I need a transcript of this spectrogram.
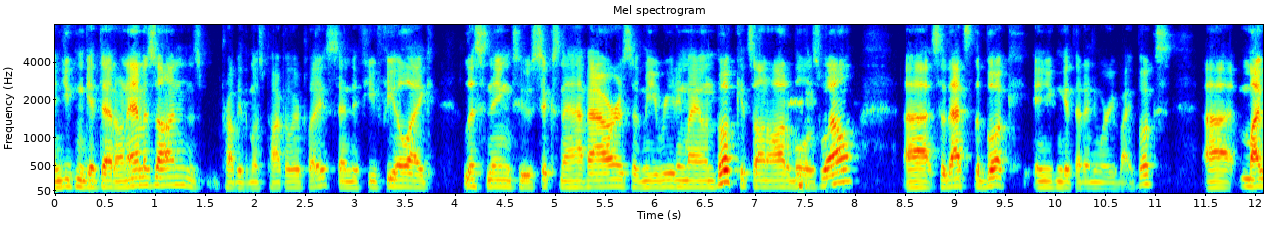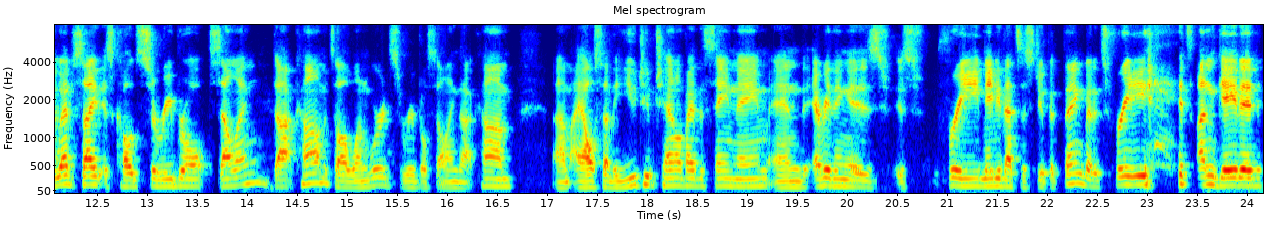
And you can get that on Amazon. It's probably the most popular place. And if you feel like listening to six and a half hours of me reading my own book, it's on Audible as well. Uh, so that's the book, and you can get that anywhere you buy books. Uh, my website is called cerebralselling.com. It's all one word, cerebralselling.com. Um, I also have a YouTube channel by the same name, and everything is is free. Maybe that's a stupid thing, but it's free. it's ungated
